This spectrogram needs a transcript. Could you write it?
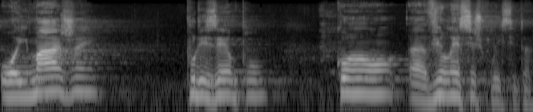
ou imagem, por exemplo, com a violência explícita.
